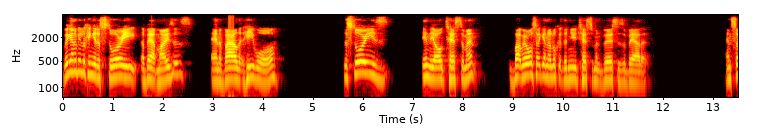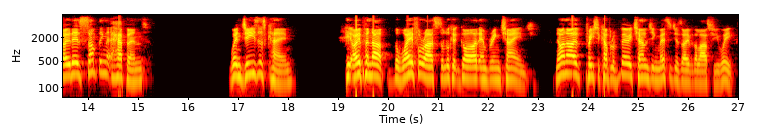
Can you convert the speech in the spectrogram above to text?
We're going to be looking at a story about Moses and a veil that he wore. The story is in the Old Testament, but we're also going to look at the New Testament verses about it. And so there's something that happened when Jesus came. He opened up the way for us to look at God and bring change. Now, I know I've preached a couple of very challenging messages over the last few weeks.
